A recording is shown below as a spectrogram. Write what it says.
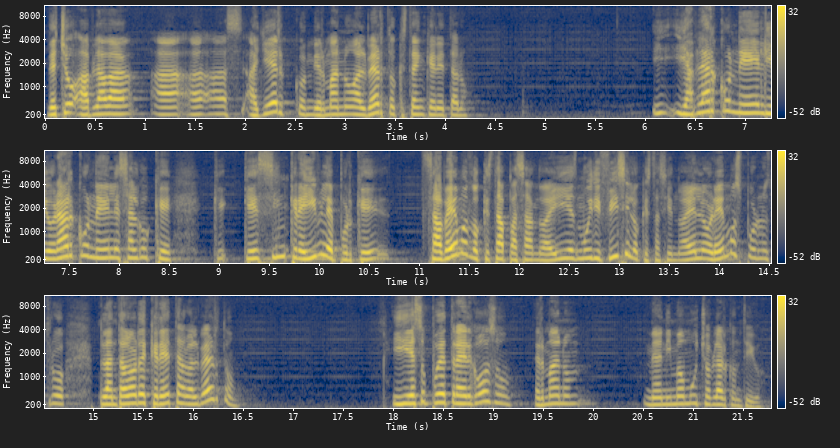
De hecho, hablaba ayer con mi hermano Alberto, que está en Querétaro. Y, hablar con él y orar con él es algo que, es increíble porque sabemos lo que está pasando ahí, es muy difícil lo que está haciendo a él. Oremos por nuestro plantador de Querétaro, Alberto. Y eso puede traer gozo. Hermano, me animó mucho hablar contigo.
